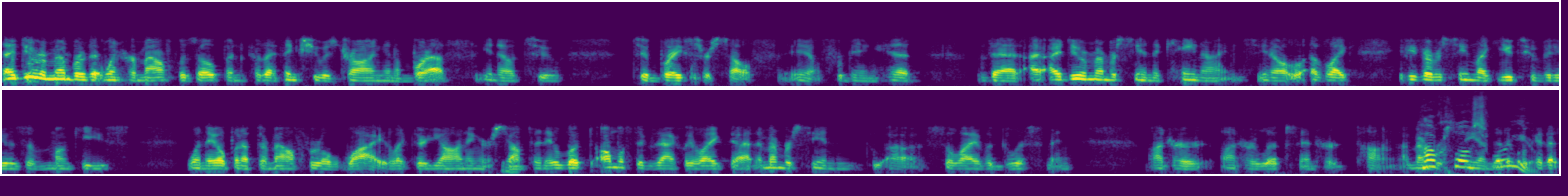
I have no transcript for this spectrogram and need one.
And I do remember that when her mouth was open because I think she was drawing in a breath, you know, to to brace herself, you know, for being hit that I, I do remember seeing the canines, you know, of like if you've ever seen like YouTube videos of monkeys when they open up their mouth real wide, like they're yawning or something. It looked almost exactly like that. I remember seeing uh, saliva glistening on her on her lips and her tongue. I remember How close seeing were that, you? Okay, that,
